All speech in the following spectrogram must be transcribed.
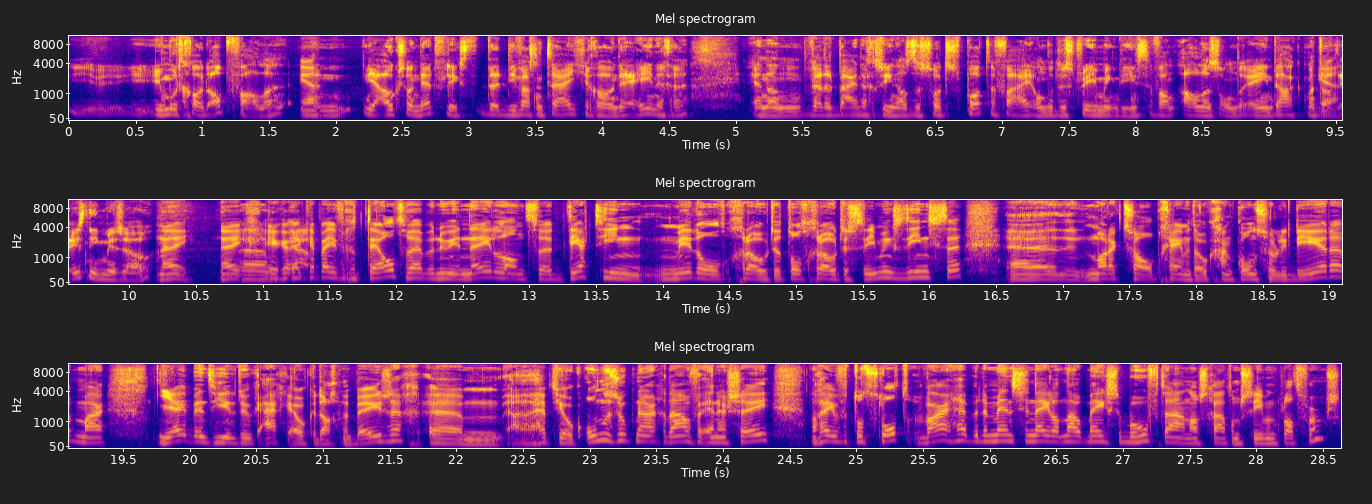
je, je moet gewoon opvallen. Ja. En ja, ook zo'n Netflix, die was een tijdje gewoon de enige. En dan werd het bijna gezien als een soort Spotify onder de streamingdiensten. Van alles onder één dak. Maar dat is niet meer zo. Nee, nee. Ehm, ik, ja. ik heb even geteld. We hebben nu in Nederland eh, 13 middelgrote tot grote streamingsdiensten. Eh, de markt zal op een gegeven moment ook gaan consolideren. Maar jij bent hier natuurlijk eigenlijk elke dag mee bezig. Ehm, hebt u ook onderzoek naar gedaan voor NRC? Nog even tot slot. Waar hebben de mensen in Nederland nou het meeste behoefte aan als het gaat om streamingplatforms?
